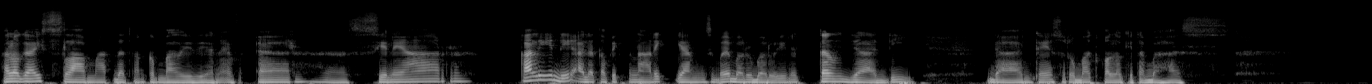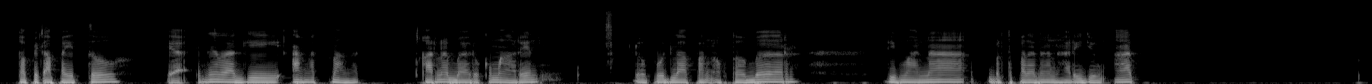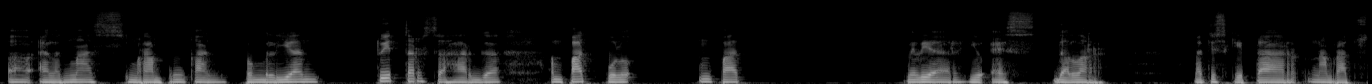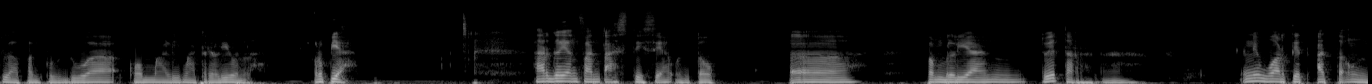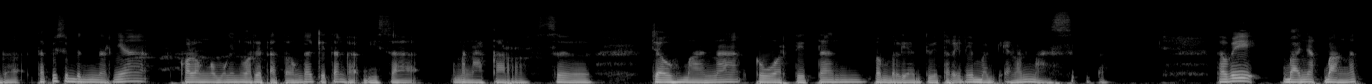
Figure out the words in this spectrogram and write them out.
Halo guys, selamat datang kembali di NFR uh, Sinear. Kali ini ada topik menarik yang sebenarnya baru-baru ini terjadi dan kayak seru banget kalau kita bahas topik apa itu. Ya, ini lagi anget banget karena baru kemarin 28 Oktober di mana bertepatan dengan hari Jumat uh, Elon Musk merampungkan pembelian Twitter seharga 44 miliar US dollar. Berarti sekitar 682,5 triliun lah rupiah. Harga yang fantastis ya untuk uh, pembelian Twitter. Nah, ini worth it atau enggak? Tapi sebenarnya kalau ngomongin worth it atau enggak kita nggak bisa menakar sejauh mana keworthitan pembelian Twitter ini bagi Elon Musk gitu. Tapi banyak banget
